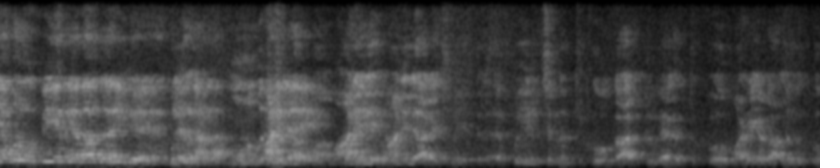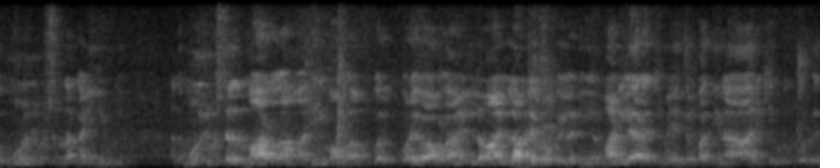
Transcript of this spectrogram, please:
எவ்வளவு பெய்யும்னு ஏதாவது அறிக்கை கொடுத்துருக்காங்க மூணு வானிலை வானிலை வானிலை ஆராய்ச்சி மையத்தில் புயல் சின்னத்துக்கோ காற்று வேகத்துக்கோ மழையோட அளவுக்கோ மூணு நிமிஷம் தான் கணிக்க முடியும். அந்த மூணு நிமிஷத்தில் அது மாறலாம் அதிகமாகலாம் குறை- குறைவாகலாம் இல்லமா இல்லாமலே கூட போயிடல நீங்கள் வானிலை ஆராய்ச்சி மையத்தில் பார்த்தீங்கன்னா அறிக்கை கொடுக்கும்போது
